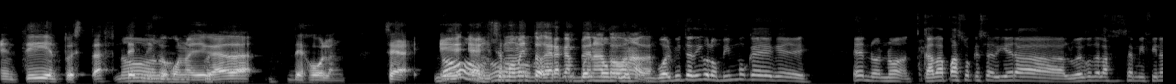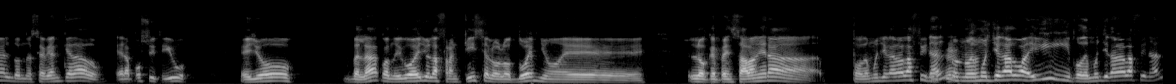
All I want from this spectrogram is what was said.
en ti y en tu staff técnico con la llegada de Holland? O sea, eh, en ese momento era campeonato o nada. Vuelvo y te digo lo mismo que, eh, cada paso que se diera luego de la semifinal donde se habían quedado era positivo. Ellos, ¿verdad? Cuando digo ellos, la franquicia, los, los dueños, eh, lo que pensaban era, podemos llegar a la final, no, hemos llegado ahí y podemos llegar a la final,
